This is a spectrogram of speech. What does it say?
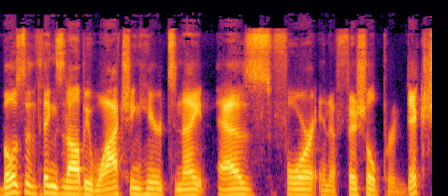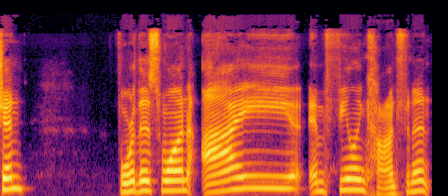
those are the things that I'll be watching here tonight. As for an official prediction for this one, I am feeling confident.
